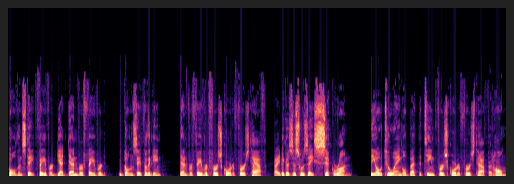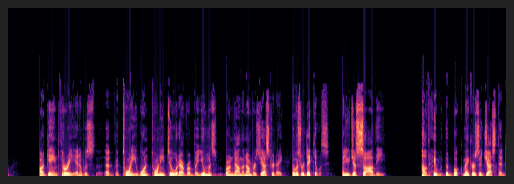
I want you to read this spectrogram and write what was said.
Golden State favored, yet Denver favored Golden State for the game. Denver favored first quarter, first half, right? Because this was a sick run. The 0-2 angle bet the team first quarter, first half at home, uh, game three, and it was uh, like 21, 22, whatever. But humans run down the numbers yesterday. It was ridiculous, and you just saw the how they the bookmakers adjusted,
